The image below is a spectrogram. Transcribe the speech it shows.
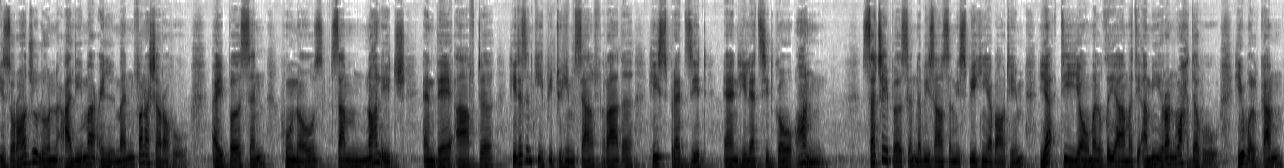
is rajulun alima ilman fanasharahu, a person who knows some knowledge and thereafter he doesn't keep it to himself, rather he spreads it and he lets it go on. Such a person, Nabi Sallallahu is speaking about him, يَأْتِي يَوْمَ الْقِيَامَةِ أَمِيرًا وَحْدَهُ He will come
